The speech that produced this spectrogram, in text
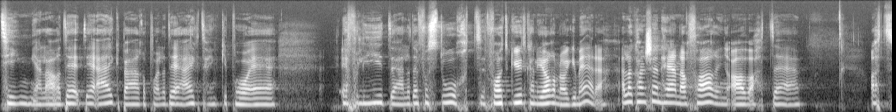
ting, eller det, det jeg bærer på, eller det jeg tenker på, er, er for lite eller det er for stort for at Gud kan gjøre noe med det. Eller kanskje en har en erfaring av at, eh, at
